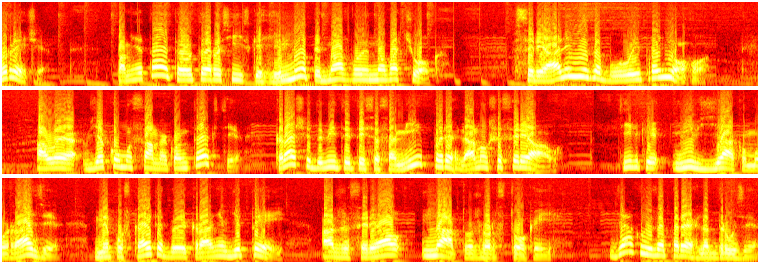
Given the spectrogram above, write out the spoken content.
До речі, пам'ятаєте оте російське гімно під назвою Новачок? В серіалі не забули і про нього. Але в якому саме контексті краще довідатися самі, переглянувши серіал. Тільки ні в якому разі не пускайте до екранів дітей, адже серіал надто жорстокий. Дякую за перегляд, друзі.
